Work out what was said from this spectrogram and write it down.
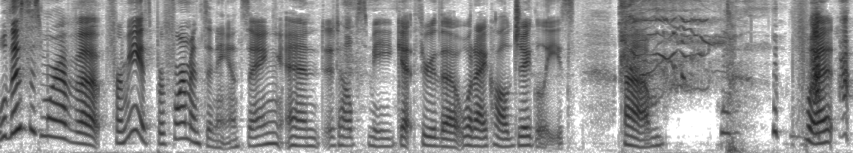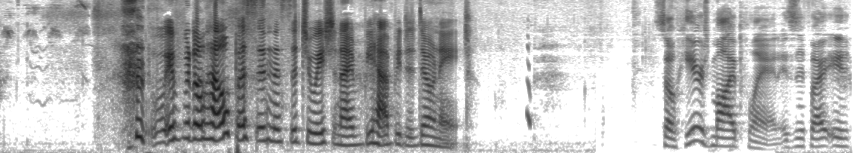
Well, this is more of a for me. It's performance enhancing, and it helps me get through the what I call jigglies. Um, but if it'll help us in this situation, I'd be happy to donate. So here's my plan: is if I if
